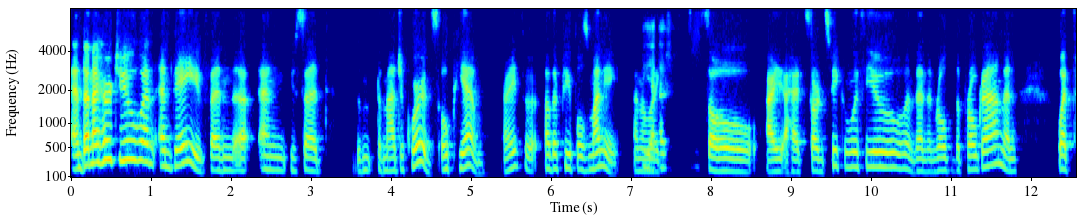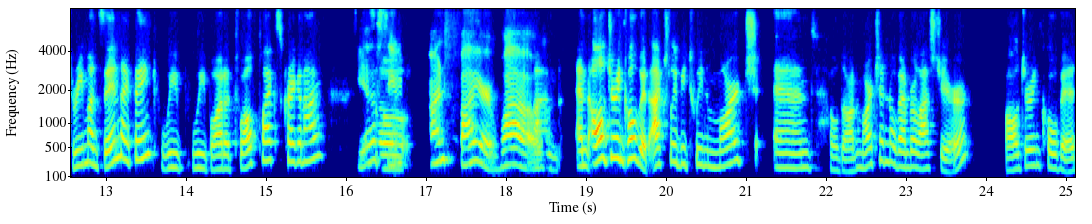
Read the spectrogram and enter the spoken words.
and then I heard you and, and Dave and uh, and you said the, the magic words OPM, right? Other people's money. And I'm yes. like, So I, I had started speaking with you and then enrolled in the program. And what, three months in, I think, we we bought a 12 plex, Craig and I. Yes, So- on fire. Wow. Um, and all during COVID, actually between March and hold on, March and November last year, all during COVID.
